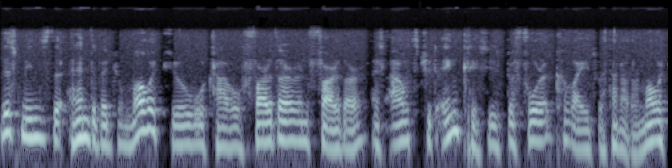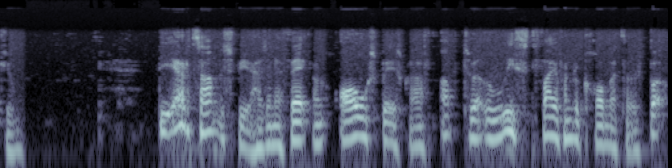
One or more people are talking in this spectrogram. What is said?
This means that an individual molecule will travel further and further as altitude increases before it collides with another molecule. The Earth's atmosphere has an effect on all spacecraft up to at least 500 kilometers, but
